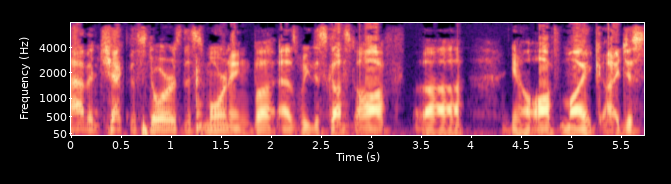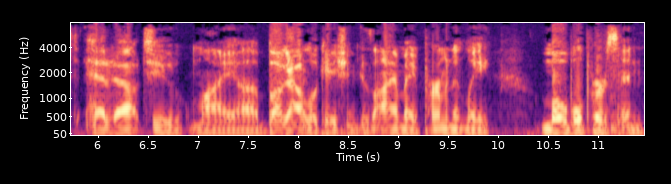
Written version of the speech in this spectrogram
haven't checked the stores this morning, but as we discussed off, uh, you know, off mic, I just headed out to my uh, bug out location because I am a permanently mobile person.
